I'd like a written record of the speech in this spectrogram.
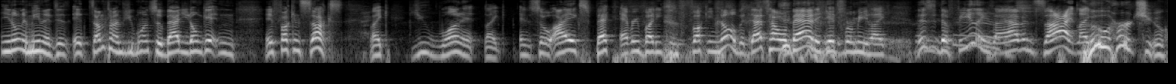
You know what I mean? It just it sometimes you want so bad you don't get and it fucking sucks. Like you want it like and so I expect everybody to fucking know, but that's how bad it gets for me. Like this is the feelings I have inside. Like Who hurt you?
